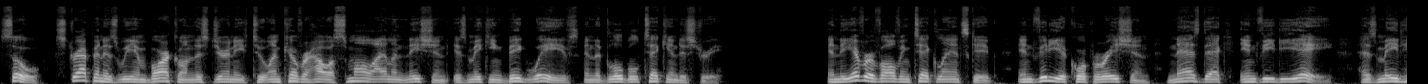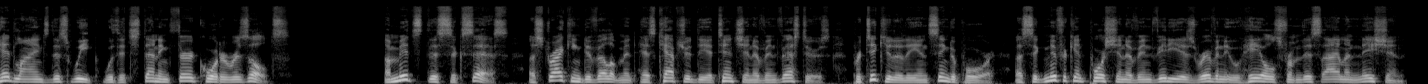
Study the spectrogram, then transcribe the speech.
So, strap in as we embark on this journey to uncover how a small island nation is making big waves in the global tech industry. In the ever evolving tech landscape, NVIDIA Corporation, NASDAQ NVDA, has made headlines this week with its stunning third quarter results. Amidst this success, a striking development has captured the attention of investors, particularly in Singapore. A significant portion of NVIDIA's revenue hails from this island nation,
